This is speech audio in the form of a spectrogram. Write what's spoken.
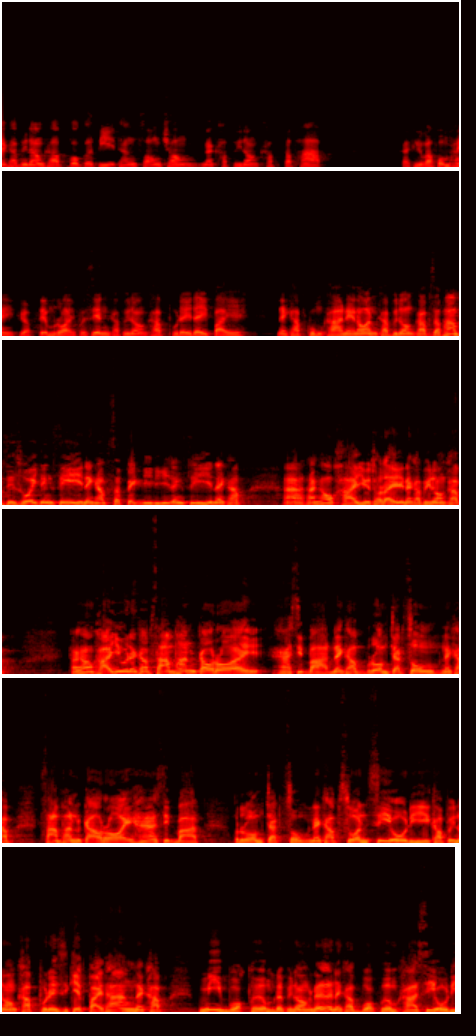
นะครับพี่น้องครับปกติทั้งสองช่องนะครับพี่น้องครับสภาพก็ถือว่าผมให้เกือบเต็มร้อยเปอร์เซ็นต์ครับพี่น้องครับผู้ใดได้ไปนะครับคุ้มค่าแน่นอนครับพี่น้องครับสภาพที่สวยจังซี่นะครับสเปคดีๆจังซี่นะครับอ่าทางเข้าขายอยู่เท่าไหร่นะครับพี่น้องครับ ทางเข้าขายอยู่นะครับ3,950 บาทนะครับร่วมจัดส่งนะครับ3,950 บาท รวมจัดส่งนะครับส่วน COD ครับพี่น้องครับผู้ใดสิเก็บปลายทางนะครับมีบวกเพิ่มด้วยพี่น้องเด้อนะครับบวกเพิ่มค่า COD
